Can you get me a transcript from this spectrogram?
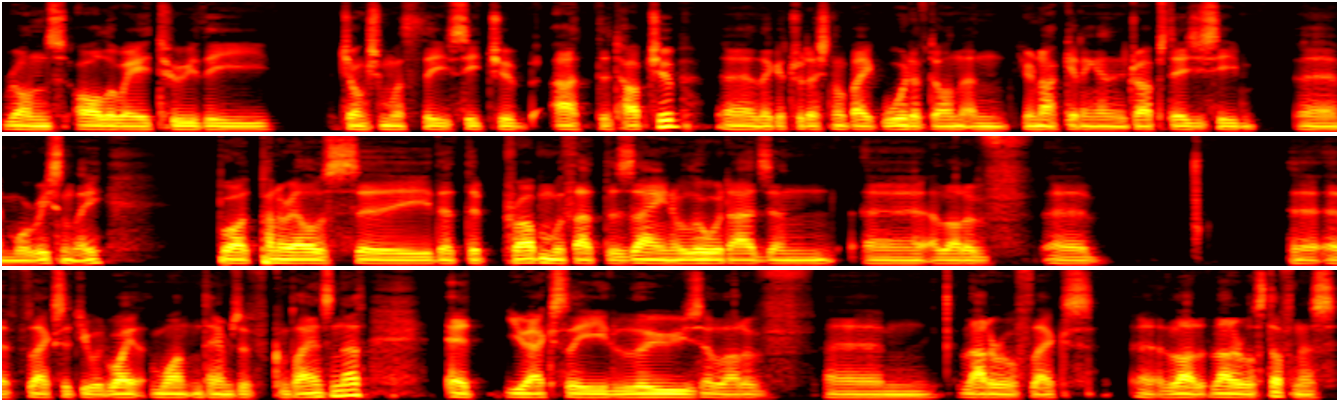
runs all the way to the junction with the seat tube at the top tube, uh, like a traditional bike would have done, and you're not getting any drop stage you see uh, more recently. But Pinarello say that the problem with that design, although it adds in uh, a lot of uh, uh, flex that you would want in terms of compliance in that, it you actually lose a lot of um, lateral flex, a lot of lateral stiffness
